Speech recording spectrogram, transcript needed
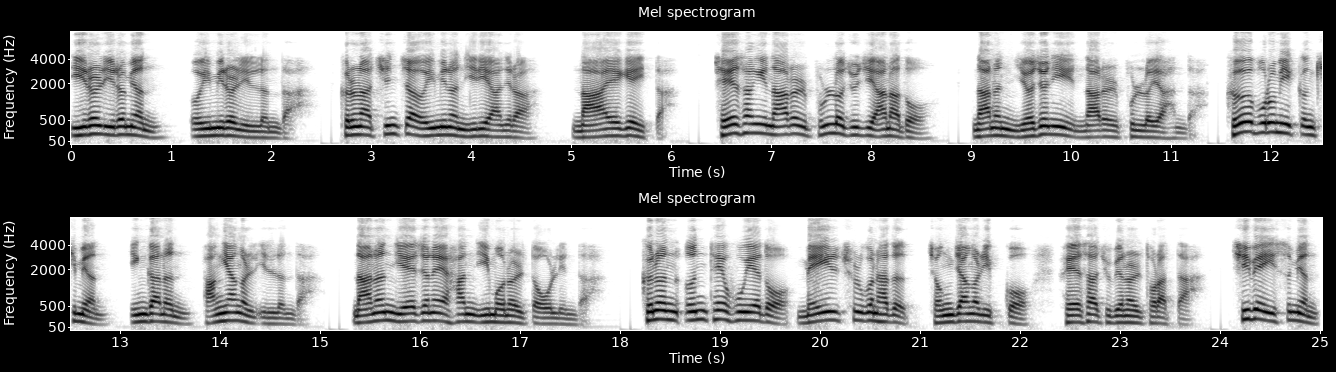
일을 잃으면 의미를 잃는다. 그러나 진짜 의미는 일이 아니라 나에게 있다. 세상이 나를 불러주지 않아도 나는 여전히 나를 불러야 한다. 그 부름이 끊기면 인간은 방향을 잃는다. 나는 예전에 한 임원을 떠올린다. 그는 은퇴 후에도 매일 출근하듯 정장을 입고 회사 주변을 돌았다. 집에 있으면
